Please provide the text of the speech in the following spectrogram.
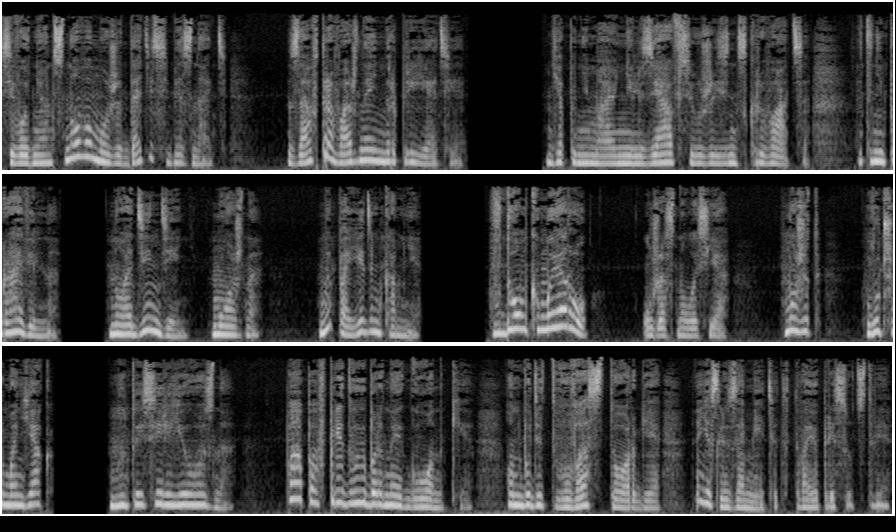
Сегодня он снова может дать о себе знать. Завтра важное мероприятие. Я понимаю, нельзя всю жизнь скрываться. Это неправильно. Но один день можно. Мы поедем ко мне. «В дом к мэру?» — ужаснулась я. «Может, лучше маньяк?» «Ну ты серьезно? Папа в предвыборной гонке. Он будет в восторге, если заметит твое присутствие.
